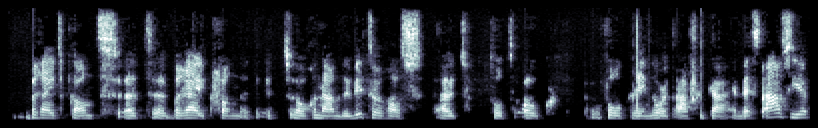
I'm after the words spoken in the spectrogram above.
breidt Kant het uh, bereik van het, zogenaamde witte ras uit tot ook volkeren in Noord-Afrika en West-Azië.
